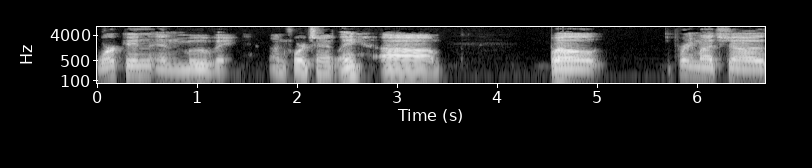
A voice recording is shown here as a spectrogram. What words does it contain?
working and moving, unfortunately. Um, well, to pretty much, uh,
